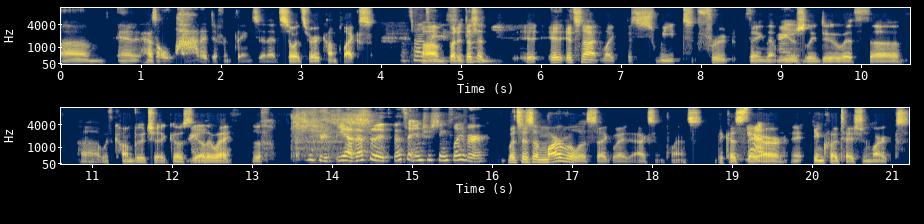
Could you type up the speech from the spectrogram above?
um, and it has a lot of different things in it, so it's very complex. like Um, but it doesn't. It, it, it's not like the sweet fruit thing that we usually do with uh, uh, with kombucha. It goes the other way. Ugh. Yeah, that's a that's an interesting flavor. Which is a marvelous segue to accent plants because they Yeah. are in quotation marks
